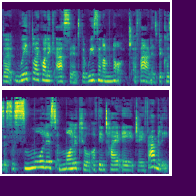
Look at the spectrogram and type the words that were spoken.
But with glycolic acid, the reason I'm not a fan is because it's the smallest molecule of the entire AHA family,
